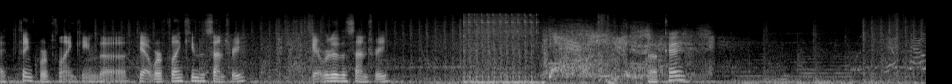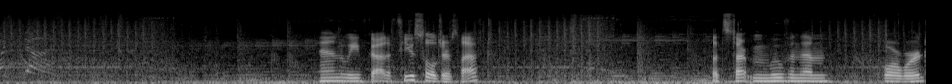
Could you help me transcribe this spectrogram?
I think we're flanking the... Yeah, we're flanking the sentry. Get rid of the sentry. Okay. And we've got a few soldiers left. Let's start moving them forward.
